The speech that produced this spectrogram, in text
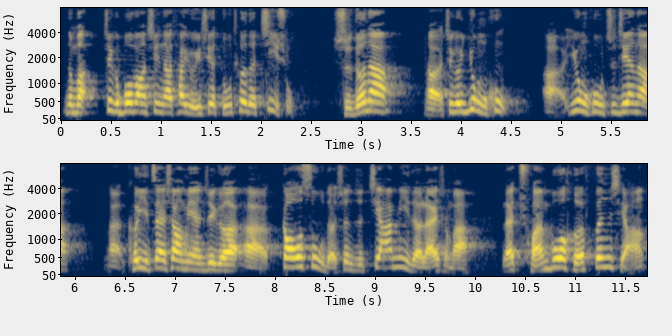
那么这个播放器呢，它有一些独特的技术，使得呢啊这个用户啊用户之间呢啊可以在上面这个啊高速的甚至加密的来什么来传播和分享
